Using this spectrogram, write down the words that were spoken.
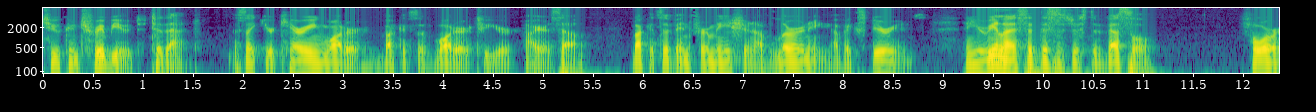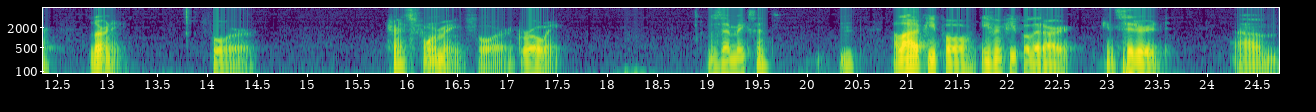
to contribute to that. It's like you're carrying water, buckets of water to your higher self, buckets of information, of learning, of experience. And you realize that this is just a vessel for learning, for transforming, for growing. Does that make sense? Hmm? A lot of people, even people that are considered um,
